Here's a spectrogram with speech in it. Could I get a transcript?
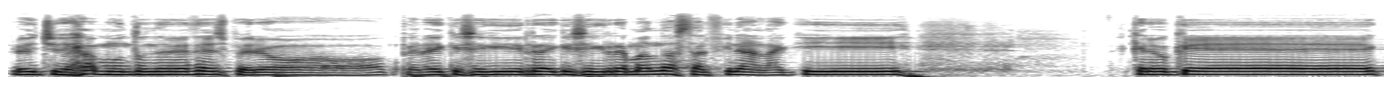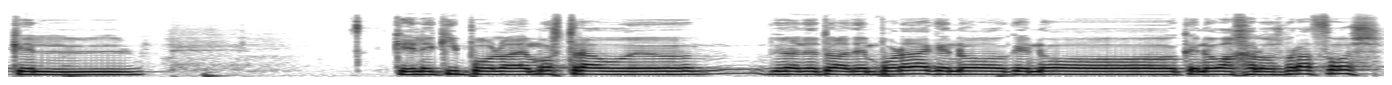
lo he dicho ya un montón de veces, pero, pero hay, que seguir, hay que seguir remando hasta el final. Aquí creo que, que, el, que el equipo lo ha demostrado eh, durante toda la temporada, que no, que no, que no baja los brazos,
